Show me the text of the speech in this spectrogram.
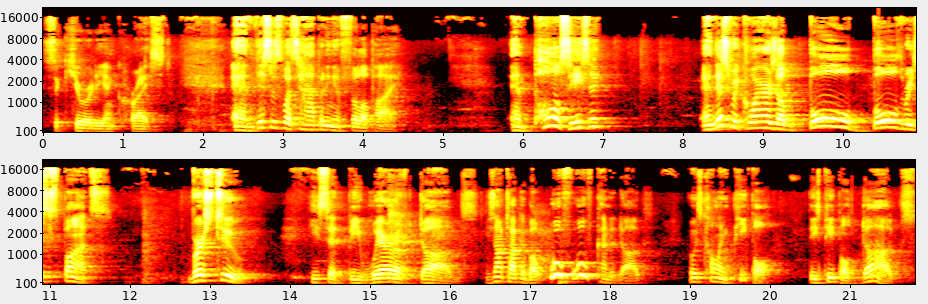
security in Christ. And this is what's happening in Philippi. And Paul sees it. And this requires a bold, bold response. Verse 2 he said, Beware of dogs. He's not talking about woof woof kind of dogs. He's calling people, these people, dogs.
